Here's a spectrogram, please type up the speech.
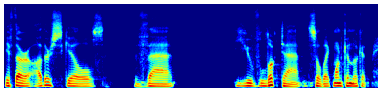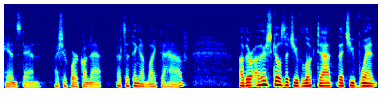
if there are other skills that you've looked at. So, like, one can look at handstand. I should work on that. That's a thing I'd like to have. Are there other skills that you've looked at that you've went,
